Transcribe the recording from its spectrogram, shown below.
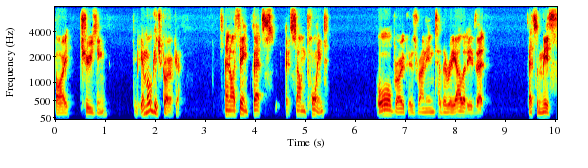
by choosing to be a mortgage broker. And I think that's at some point, all brokers run into the reality that that's a myth.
